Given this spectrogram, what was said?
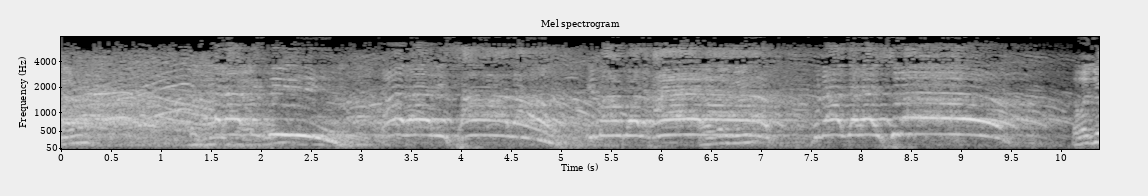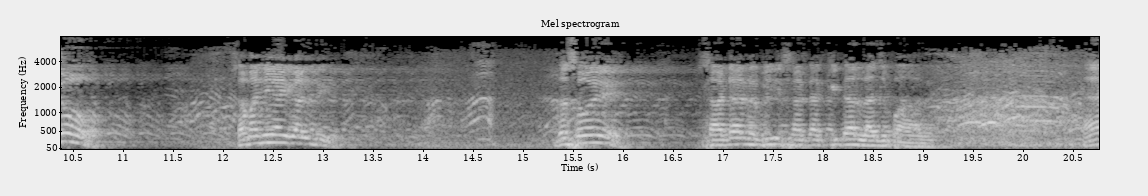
جانا۔ توجہ۔ سمجھ نہیں آئی گل بھی دسو سڈا نبی سڈا کڈا لجپال ہے؟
